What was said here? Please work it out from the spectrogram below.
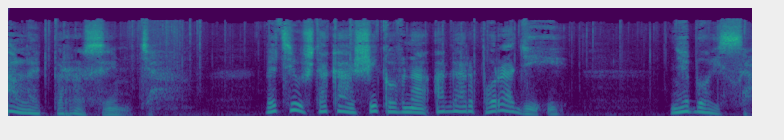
Ale prosím ťa. Veď si už taká šikovná Agar poradí. Neboj sa.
